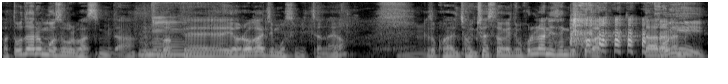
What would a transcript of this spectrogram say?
어, 또 다른 모습을 봤습니다. 네. 주바페의 여러 가지 모습 있잖아요. 그래서 과연 정체성에 좀 혼란이 생길 것 같다라는 거의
